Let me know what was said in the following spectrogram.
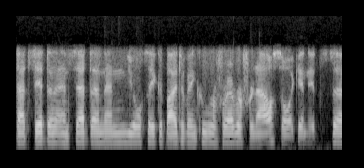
that's it and, and set and then you'll say goodbye to Vancouver forever for now. So again, it's uh,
